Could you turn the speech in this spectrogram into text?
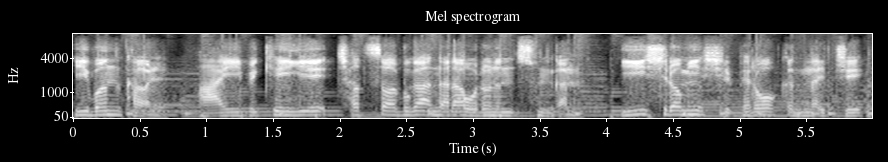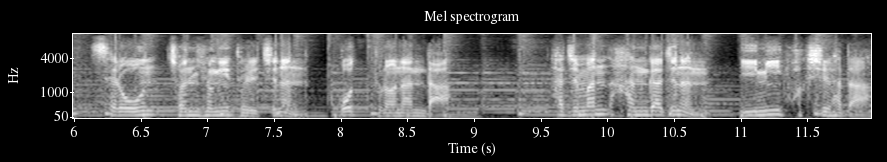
이번 가을 IBK의 첫 서브가 날아오르는 순간 이 실험이 실패로 끝날지 새로운 전형이 될지는 곧 드러난다. 하지만 한 가지는 이미 확실하다.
